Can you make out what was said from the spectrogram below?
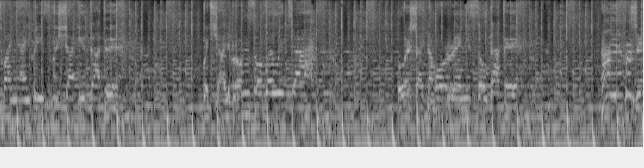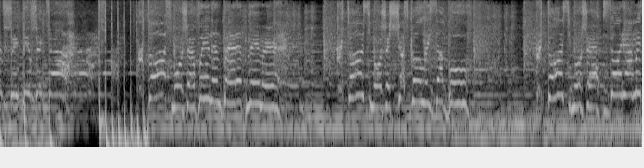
звання і прізвища і дати, печалі бронзове лиття, лежать на морені солдати. А не проживши може винен перед ними, хтось може щось колись забув, хтось може зорями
